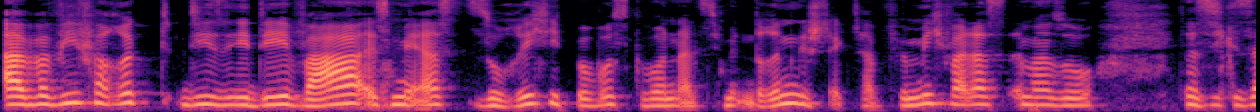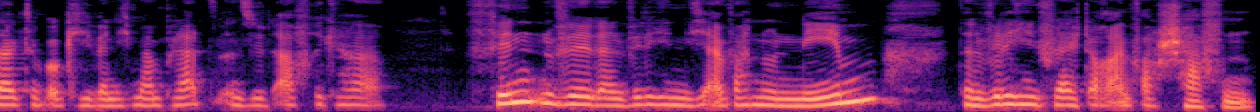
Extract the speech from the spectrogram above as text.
Aber wie verrückt diese Idee war, ist mir erst so richtig bewusst geworden, als ich mittendrin gesteckt habe. Für mich war das immer so, dass ich gesagt habe, okay, wenn ich meinen Platz in Südafrika finden will, dann will ich ihn nicht einfach nur nehmen, dann will ich ihn vielleicht auch einfach schaffen.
